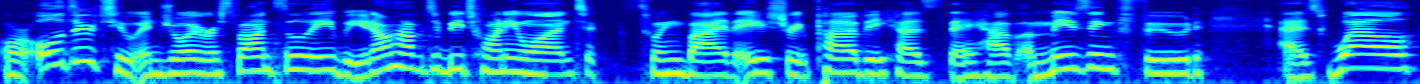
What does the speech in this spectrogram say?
or older to enjoy responsibly, but you don't have to be 21 to swing by the 8th Street Pub because they have amazing food as well.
